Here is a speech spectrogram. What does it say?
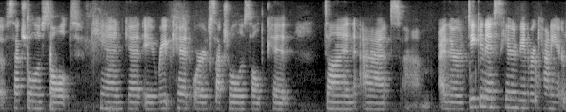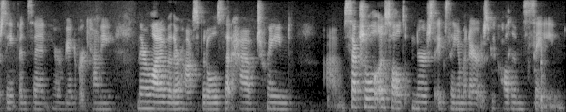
of sexual assault can get a rape kit or a sexual assault kit done at um, either Deaconess here in Vanderburgh County or St. Vincent here in Vanderburgh County. And there are a lot of other hospitals that have trained um, sexual assault nurse examiners. We call them SANE.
